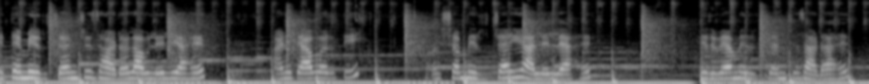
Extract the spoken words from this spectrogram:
इथे मिरच्यांची झाडं लावलेली आहेत आणि त्यावरती अशा मिरच्याही आलेल्या आहेत. हिरव्या मिरच्यांची झाडं आहेत.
